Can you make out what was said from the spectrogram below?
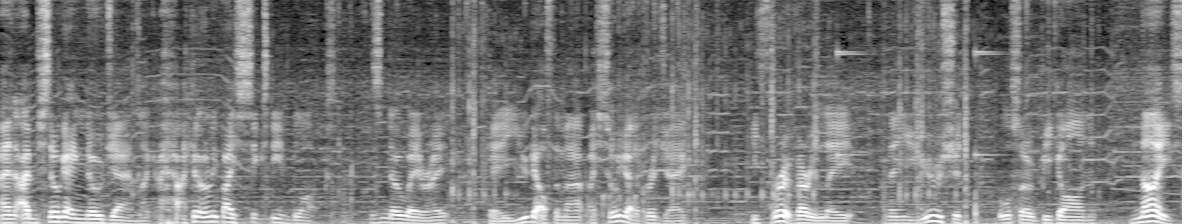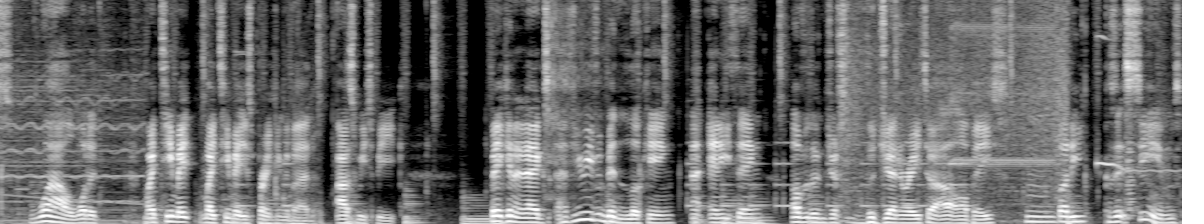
And I'm still getting no gen. Like, I, I can only buy 16 blocks. There's no way, right? Okay, you get off the map. I saw you had a bridge egg. He threw it very late. And then you should also be gone. Nice. Wow, what a... My teammate, my teammate is breaking the bed as we speak. Bacon and eggs, have you even been looking at anything other than just the generator at our base? Hmm, buddy? Because it seems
